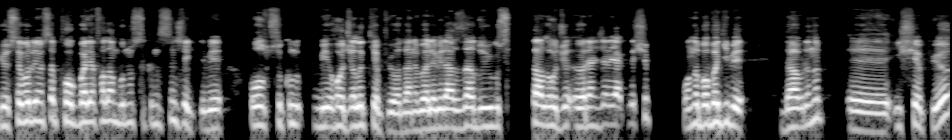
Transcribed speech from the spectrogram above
Jose Mourinho mesela Pogba'yla falan bunun sıkıntısını çekti. Bir old school bir hocalık yapıyor. O da Hani böyle biraz daha duygusal hoca öğrencilere yaklaşıp ona baba gibi davranıp e, iş yapıyor.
